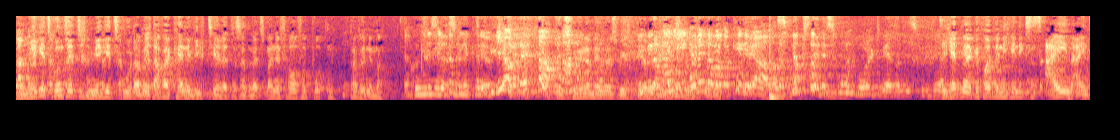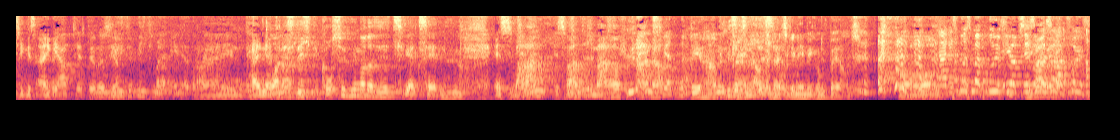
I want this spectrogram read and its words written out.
Ja, mir geht's grundsätzlich, mir geht's gut, aber ich darf halt keine Wildtiere. Das hat mir jetzt meine Frau verboten. Darf ich nicht mehr. Ja, gut, wir sind Das ist eine keine Wildtiere. Ja, Hühner nicht als Wildtier. keine Jägerin, aber da kenne ich mich aus. Fuchs, der das Huhn holt, wer dann das Wild. Ich hätte mir gefreut, wenn ich wenigstens ein einziges Ei gehabt hätte. Aber sie haben, Nicht, nicht mal ein Ertrag. nein, keine Waren das Ertrag. richtig große Hühner oder diese Zwergseidenhühner? Es waren, es waren Marokkaner. Die haben keine Aufenthaltsgenehmigung bei uns. Nein, das muss man prüfen. Das muss man prüfen.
